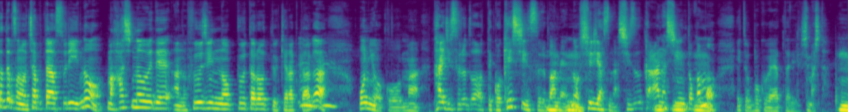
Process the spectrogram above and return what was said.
例えばそのチャプター3の、まあ、橋の上であの風神のプータローっていうキャラクターが鬼をこう、まあ、退治するぞってこう決心する場面のシリアスな静かなシーンとかも、えっと、僕がやったりしました。うんうん。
